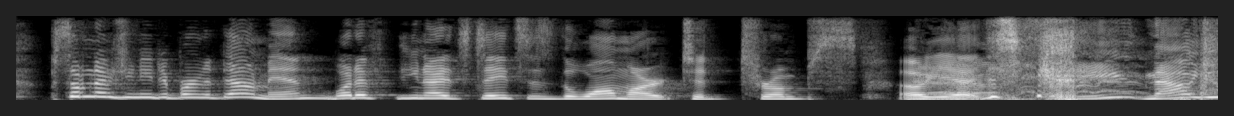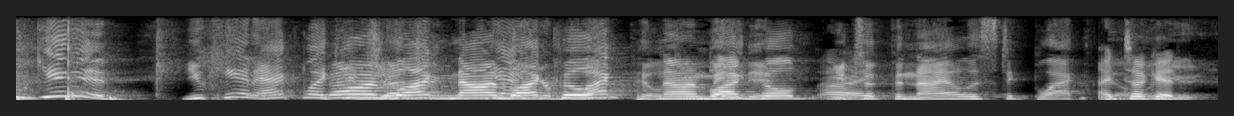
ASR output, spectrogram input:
sometimes you need to burn it down, man. What if the United States is the Walmart to Trump's? Oh yeah. See? now you get it. You can't act like Now you're I'm black- judging- now I'm black pilled. Now You I'm black pilled. You right. took the nihilistic black. I took it. You-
